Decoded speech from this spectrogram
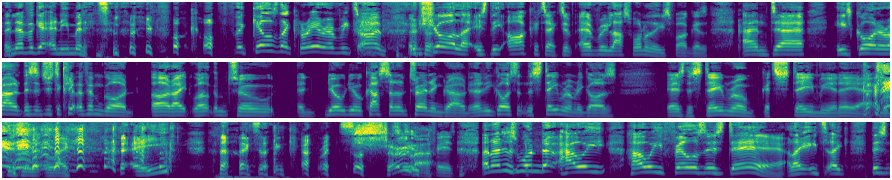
They never get any minutes, and then they fuck off. It kills their career every time. And Shola is the architect of every last one of these fuckers, and uh, he's going around. This is just a clip of him going, "All right, welcome to new Newcastle training ground," and then he goes into the steam room and he goes. Here's the steam room. Gets steamy in here. And he gives a little like E. It's like, so Shola. stupid. And I just wonder how he how he fills his day. Like it's like there's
